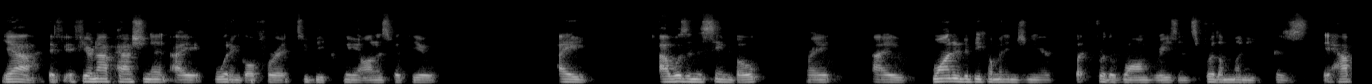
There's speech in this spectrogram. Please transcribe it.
yeah if, if you're not passionate i wouldn't go for it to be completely honest with you i i was in the same boat right i wanted to become an engineer but for the wrong reasons for the money because they have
